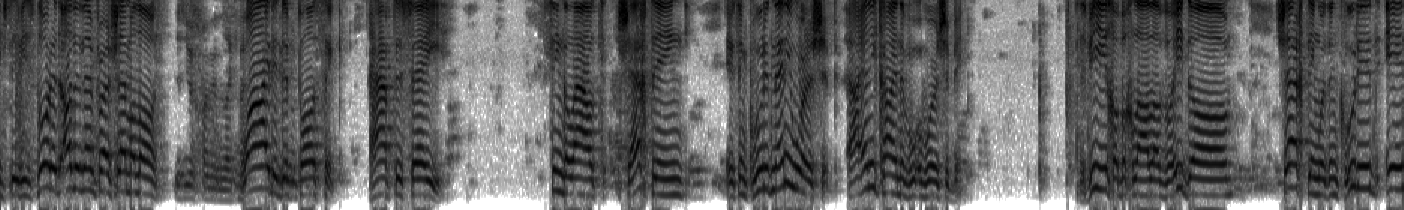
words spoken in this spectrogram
if, if he slaughtered other than for Hashem alone. Why did the Pasik have to say, single out shechting? It's included in any worship, uh, any kind of worshiping. Shechting was included in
